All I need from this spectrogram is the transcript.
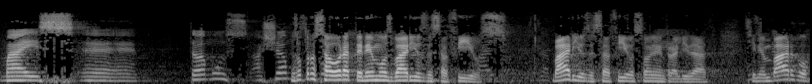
mas é, estamos achamos. Nosotros ahora tenemos varios desafíos. Varios desafíos son en realidad. Sin embargo,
